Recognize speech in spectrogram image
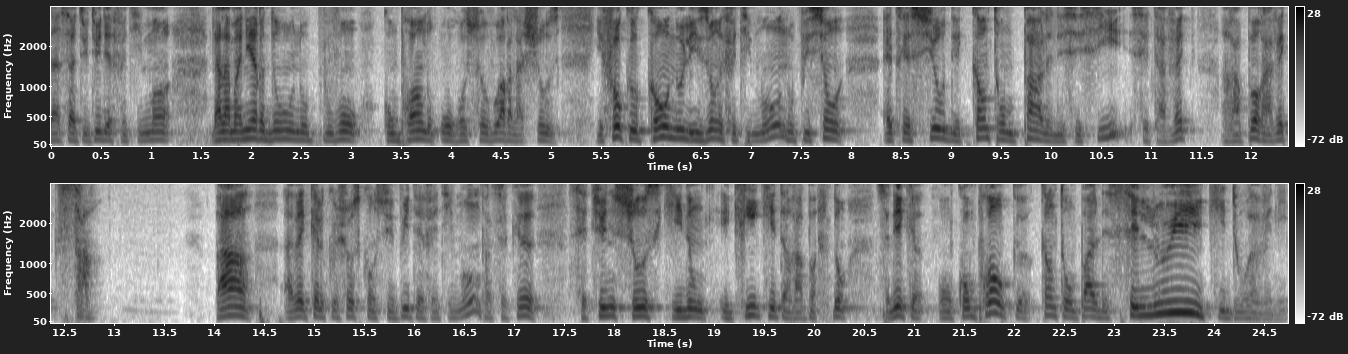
incertitudes, effectivement, dans la manière dont nous pouvons comprendre ou recevoir la chose. Il faut que quand nous lisons, effectivement, nous puissions être sûrs de quand on parle de ceci, c'est avec un rapport avec ça. Avec quelque chose qu'on subit, effectivement, parce que c'est une chose qui est donc écrit, qui est un rapport. Donc, c'est-à-dire qu'on comprend que quand on parle de c'est lui qui doit venir,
